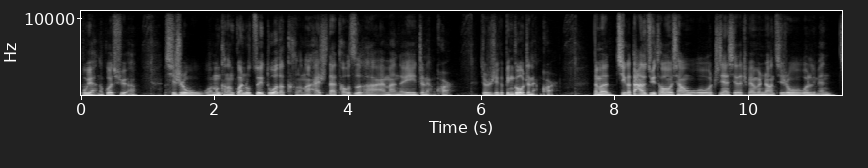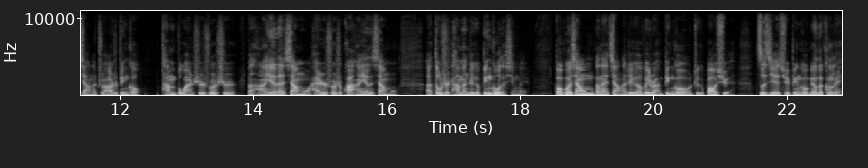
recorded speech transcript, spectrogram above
不远的过去啊，其实我们可能关注最多的，可能还是在投资和 M&A 这两块儿，就是这个并购这两块儿。那么几个大的巨头，像我我之前写的这篇文章，其实我我里面讲的主要是并购。他们不管是说是本行业的项目，还是说是跨行业的项目，啊，都是他们这个并购的行为。包括像我们刚才讲的这个微软并购这个暴雪，字节去并购 Musically，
